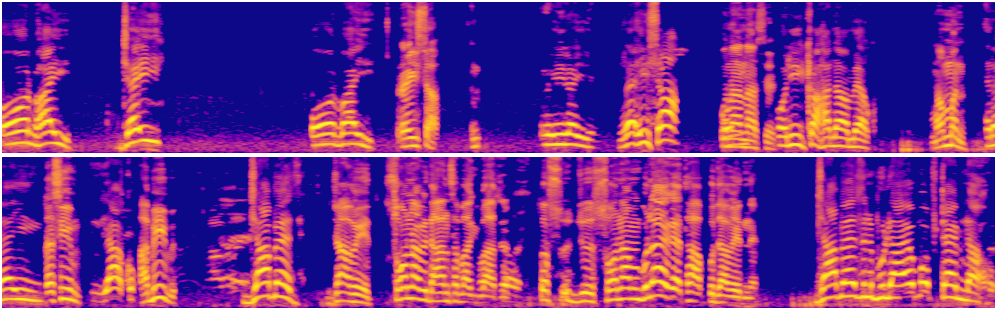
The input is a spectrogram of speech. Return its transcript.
और भाई जई और भाई रईसा। रही रहीसा। पुनाना से। और ये कहा नाम है आपको? ममन रही नसीम। याको हबीब। जावेद। जावेद। सोना विधानसभा की बात है। तो सो- सोना में बुलाया गया था आपको जावेद ने? जावेद ने बुलाया वो टाइम ना हो।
